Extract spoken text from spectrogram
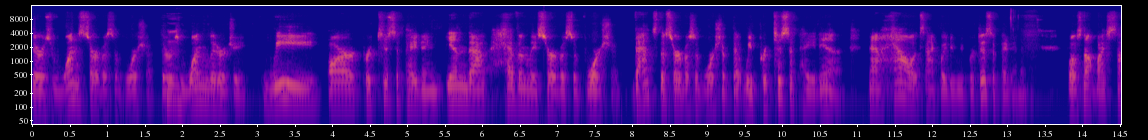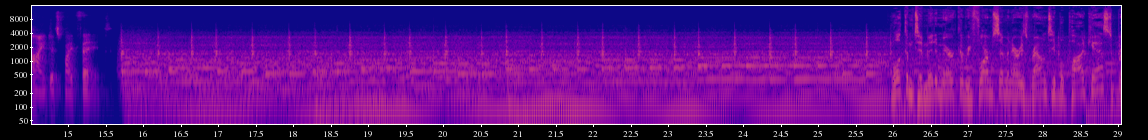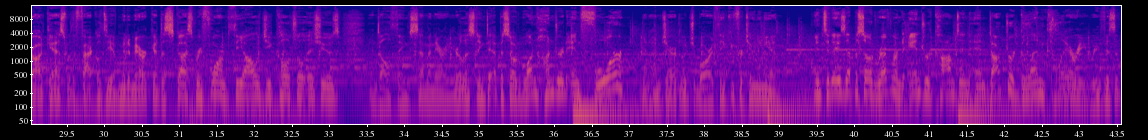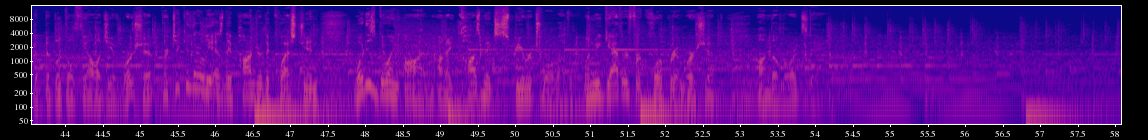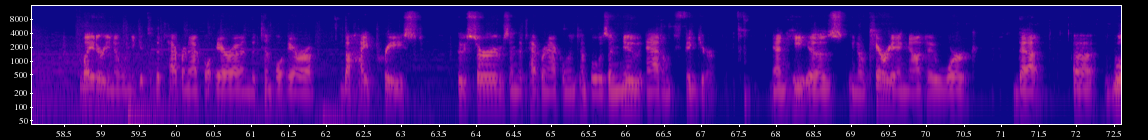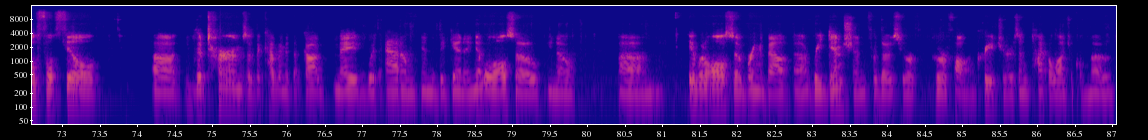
There's one service of worship. There's hmm. one liturgy. We are participating in that heavenly service of worship. That's the service of worship that we participate in. Now, how exactly do we participate in it? Well, it's not by sight, it's by faith. Welcome to Mid America Reformed Seminary's Roundtable Podcast, a broadcast where the faculty of Mid America discuss Reformed theology, cultural issues, and all things seminary. You're listening to episode 104, and I'm Jared Luchabar. Thank you for tuning in. In today's episode, Reverend Andrew Compton and Dr. Glenn Clary revisit the biblical theology of worship, particularly as they ponder the question what is going on on a cosmic spiritual level when we gather for corporate worship on the Lord's Day? Later, you know, when you get to the tabernacle era and the temple era, the high priest who serves in the tabernacle and temple is a new Adam figure. And he is, you know, carrying out a work that uh, will fulfill uh, the terms of the covenant that God made with Adam in the beginning. It will also, you know, um, it will also bring about uh, redemption for those who are who are fallen creatures in typological mode.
